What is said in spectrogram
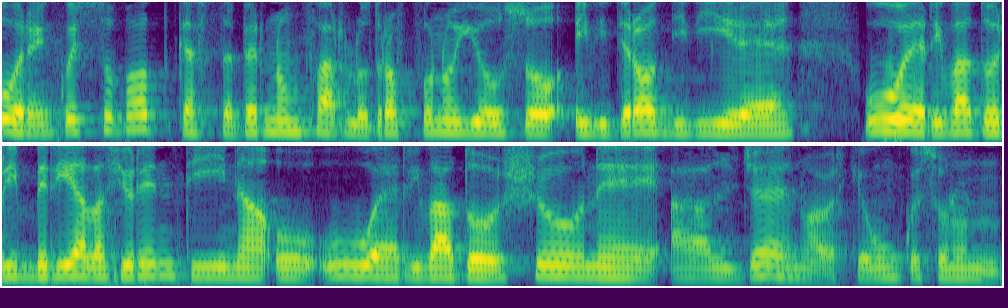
Ora, in questo podcast, per non farlo troppo noioso, eviterò di dire uh, è arrivato Ribéry alla Fiorentina o uh, è arrivato Scione al Genoa, perché comunque sono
